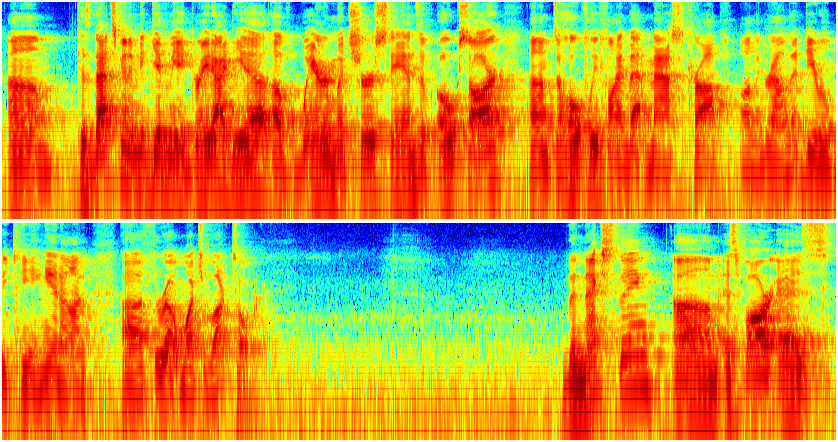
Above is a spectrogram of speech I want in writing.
because um, that's going to give me a great idea of where mature stands of oaks are um, to hopefully find that mast crop on the ground that deer will be keying in on uh, throughout much of October. The next thing, um, as far as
